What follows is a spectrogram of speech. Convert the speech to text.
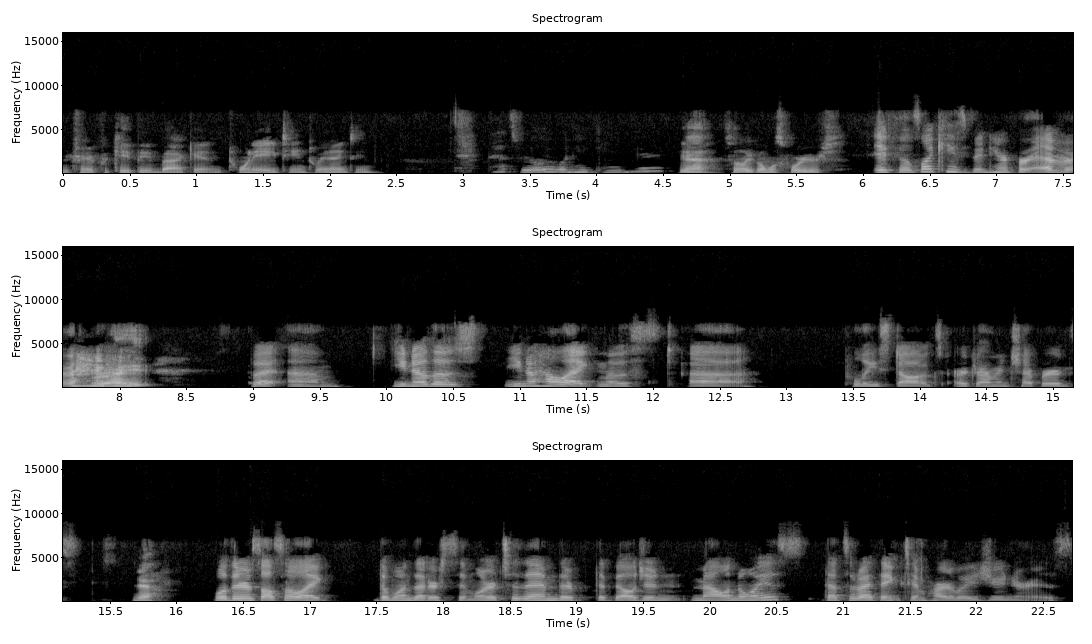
we trained for KP back in 2018, 2019. That's really when he came here. Yeah, so like almost four years, It feels like he's been here forever. right? but um, you know those. You know how like most uh, police dogs are German shepherds. yeah. Well, there's also like the ones that are similar to them. They're the Belgian Malinois. That's what I think Tim Hardaway Jr. is.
